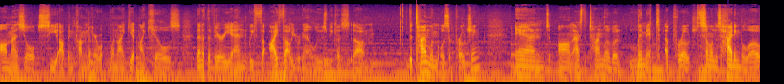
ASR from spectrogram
Um, as you'll see up and coming here when I get my kills. Then at the very end, we th I thought we were going to lose because um, the time limit was approaching and um, as the time limit approached, someone was hiding below,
